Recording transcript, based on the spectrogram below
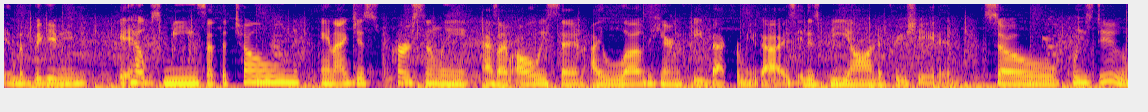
in the beginning it helps me set the tone. And I just personally, as I've always said, I love hearing feedback from you guys. It is beyond appreciated. So please do.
